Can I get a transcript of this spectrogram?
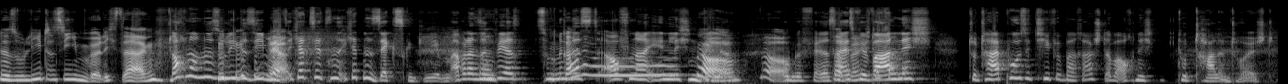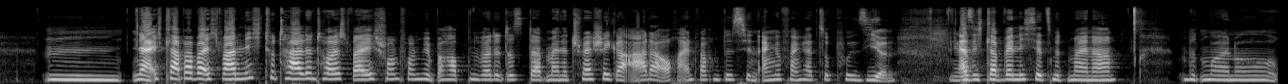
eine solide 7, würde ich sagen. Doch noch eine solide 7. Ja. Ich hätte jetzt eine, ich hätte eine 6 gegeben, aber dann sind wir zumindest Gar- auf einer ähnlichen Ja, Welle ja. ungefähr. Das Da heißt, wir waren nicht total positiv überrascht, aber auch nicht total enttäuscht. Ja, ich glaube aber, ich war nicht total enttäuscht, weil ich schon von mir behaupten würde, dass da meine trashige Ader auch einfach ein bisschen angefangen hat zu pulsieren. Also ich glaube, wenn ich jetzt mit meiner mit meiner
